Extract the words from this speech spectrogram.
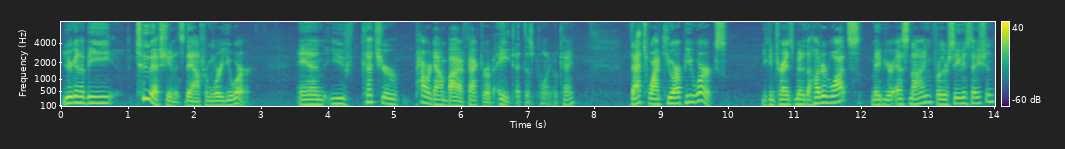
you're going to be two S units down from where you were. And you've cut your power down by a factor of eight at this point, okay? That's why QRP works. You can transmit at 100 watts, maybe your S9 for the receiving station.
